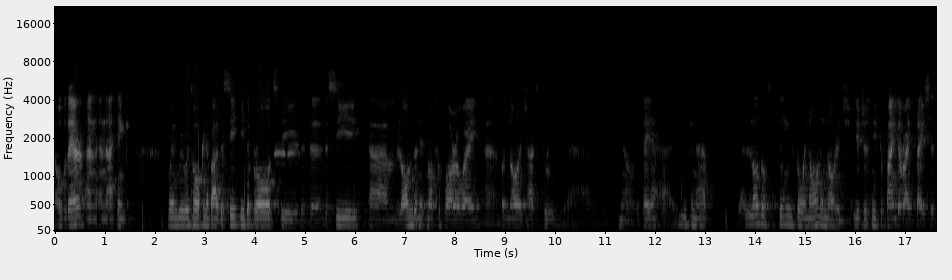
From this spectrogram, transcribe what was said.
over there. And and I think when we were talking about the city, the Broads, the the the, the sea, um, London is not too far away, uh, but Norwich has to, you know, they you can have a lot of things going on in Norwich. You just need to find the right places.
